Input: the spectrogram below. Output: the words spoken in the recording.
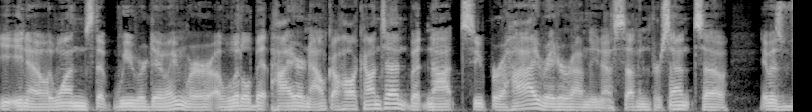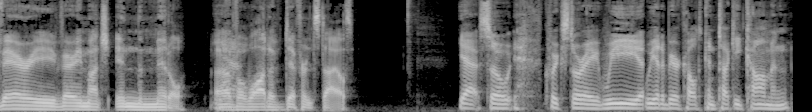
you know, the ones that we were doing were a little bit higher in alcohol content, but not super high, right around, you know, 7%. So it was very, very much in the middle of a lot of different styles. Yeah. So, quick story: we we had a beer called Kentucky Common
